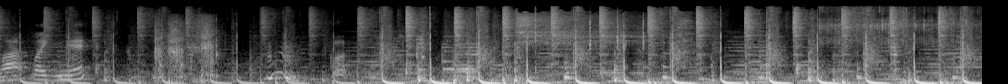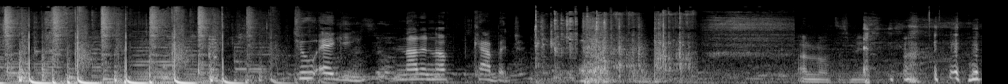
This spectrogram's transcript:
lot like Nick? Mmm, good. Too eggy, not enough cabbage. I don't know what this means.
